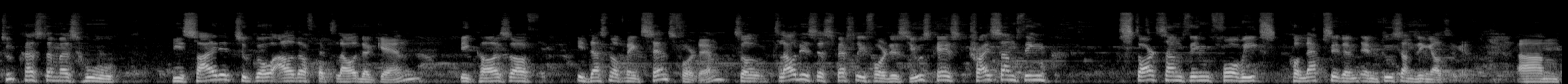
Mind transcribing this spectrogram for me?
Two customers who decided to go out of the cloud again because of it does not make sense for them. So cloud is especially for this use case. Try something, start something, four weeks, collapse it, and, and do something else again. Um,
